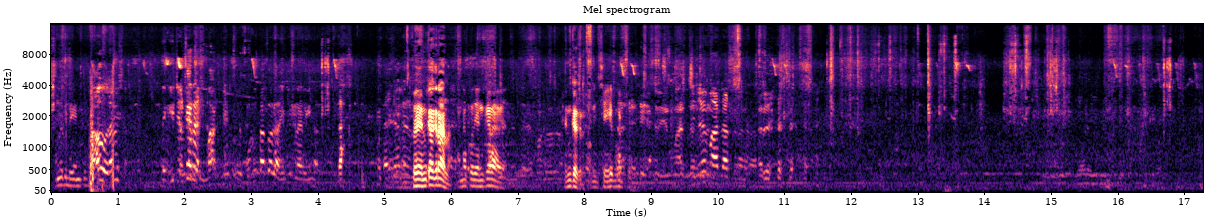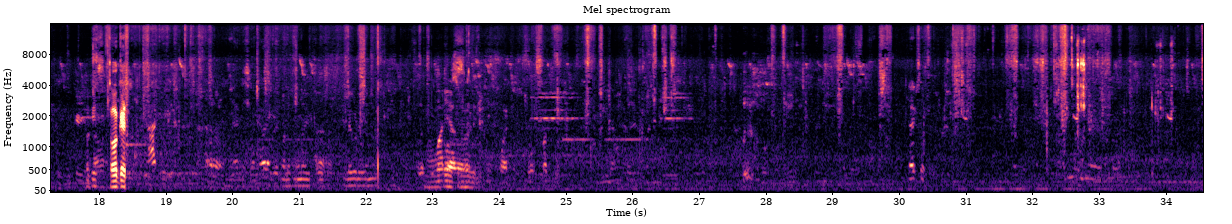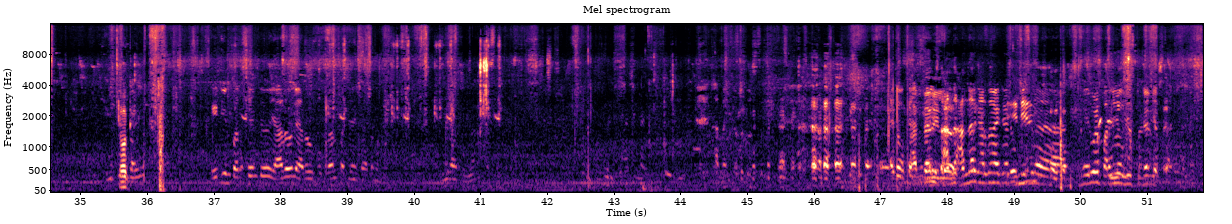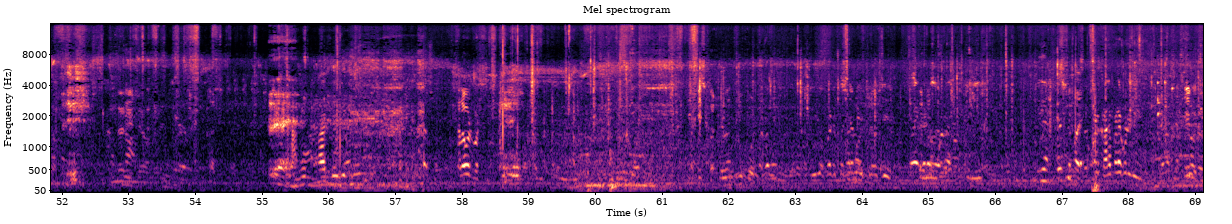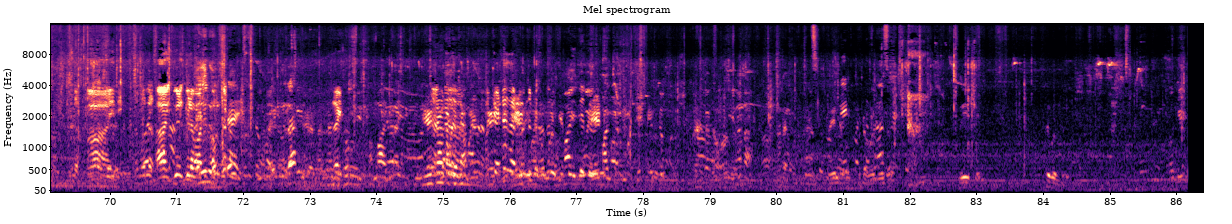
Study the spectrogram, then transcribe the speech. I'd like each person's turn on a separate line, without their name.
అందుకు దేనికి
तो వెనకకు రానా
అన్న కొద్ది వెనక రాదు
వెనకకు రా
ఇది చేయబడుతుంది
ఓకే ఓకే
ఎయిటీన్ పర్సెంట్ యాదవులు యాదవ్ ఉపకులాలు పద్దెనిమిది శాతం ఉన్నాయి అయితే ఒక అంద- అందరికి అర్థమయ్యేటట్టు మీరు కూడా- మీరు కూడా పరిధిలో తీసుకుంటారని చెప్తారు కలవట్ పడుతుంది three two triple three okay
